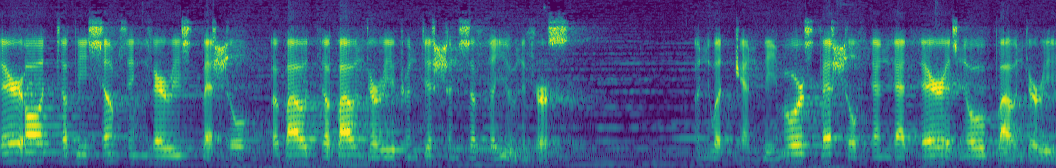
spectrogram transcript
There ought to be something very special about the boundary conditions of the universe. And what can be more special than that there is no boundary?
